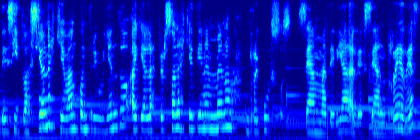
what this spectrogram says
de situaciones que van contribuyendo a que las personas que tienen menos recursos, sean materiales, sean redes,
